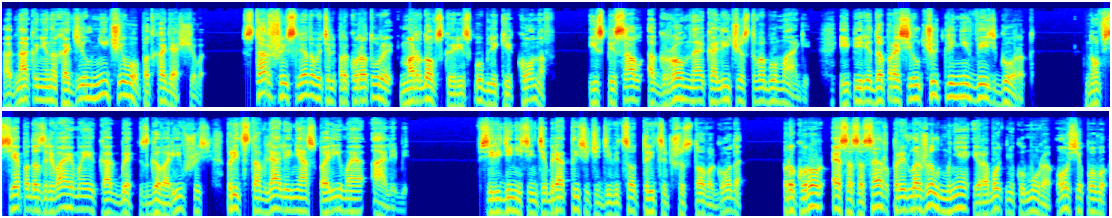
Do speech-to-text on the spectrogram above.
однако не находил ничего подходящего. Старший следователь прокуратуры Мордовской республики Конов исписал огромное количество бумаги, и передопросил чуть ли не весь город. Но все подозреваемые, как бы сговорившись, представляли неоспоримое алиби. В середине сентября 1936 года прокурор СССР предложил мне и работнику МУРа Осипову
